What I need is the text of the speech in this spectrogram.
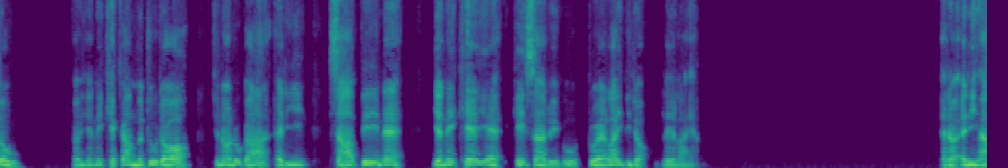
တော့ဘူးယနေ့ခက်ကမတူတော့ကျွန်တော်တို့ကအဲ့ဒီစာပေနဲ့ယနေ့ခက်ရဲ့ကိစ္စတွေကိုတွယ်လိုက်ပြီးတော့လဲလိုက်ရအဲ့တော့အဲ့ဒီဟာ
